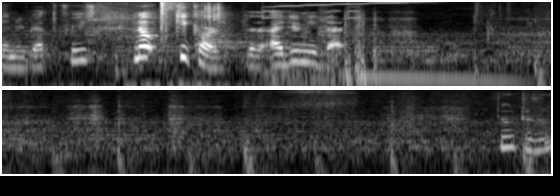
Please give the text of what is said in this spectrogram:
And we got the freeze. No, key card. I do need that. Doo doo doo.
